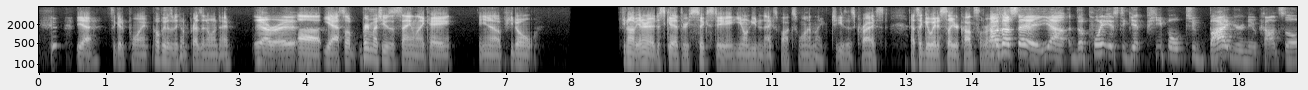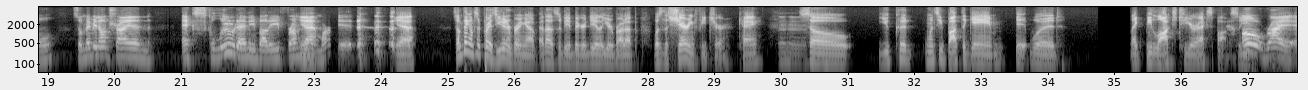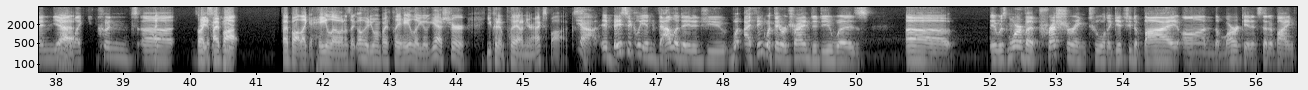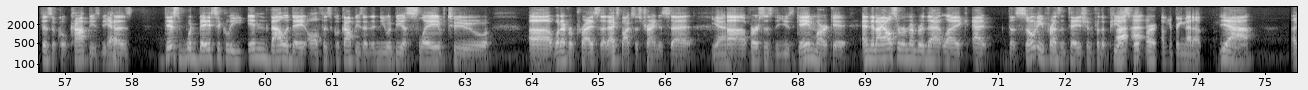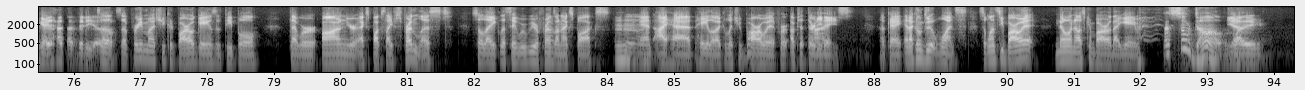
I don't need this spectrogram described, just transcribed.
Yeah, it's a good point. Hopefully, he doesn't become president one day. yeah, right. Uh, yeah. So pretty much, he was just saying like, hey, you know, if you don't, if you don't have internet, just get a 360. You don't need an Xbox One. Like, Jesus Christ, that's a good way to sell your console, right? I was about to say, yeah. The point is to get people to buy your new console. So maybe don't try and exclude anybody from Yeah. that market. yeah. Something I'm surprised you didn't bring up. I thought this would be a bigger deal that you brought up was the sharing feature. Okay. Mhm. So you could once you bought the game, it would like be locked to your Xbox. So you, oh, right, and yeah, Yeah. like you couldn't. Uh, so, like if I bought if I bought like a Halo and I was like, oh, hey, do you want to play Halo? You go, yeah, sure. You couldn't play it on your Xbox. Yeah, it basically invalidated you. What I think what they were trying to do was, uh, it was more of a pressuring tool to get you to buy on the market instead of buying physical copies because this would basically invalidate all physical copies, and then you would be a slave to uh, whatever price that Xbox is trying to set Yeah. uh, versus the used game market. And then I also remember that like at the Sony presentation for the PS4, I, am gonna bring that up. yeah, Okay. they had that video. So so pretty much you could borrow games with people that were on your Xbox Life's friend list. So like let's say we, we were friends on Xbox Mhm. and I had Halo, I could let you borrow it for up to 30 Right. days. Okay. And I can do it once. So once you borrow it, no one else can borrow that game. That's so dumb. Yeah. Like,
